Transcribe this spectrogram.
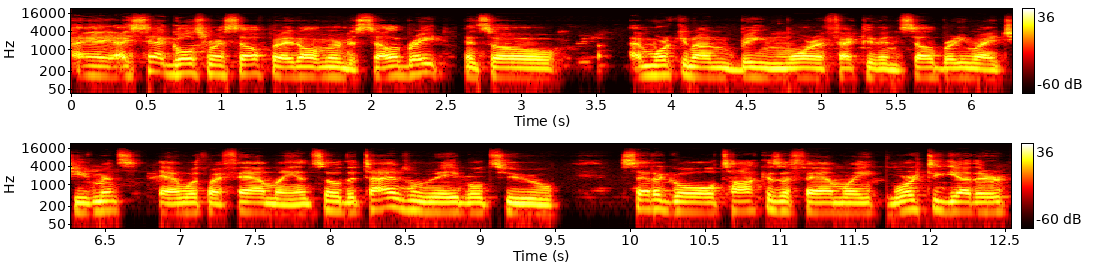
I, I set goals for myself, but I don't learn to celebrate. And so I'm working on being more effective in celebrating my achievements and with my family. And so the times when we're able to set a goal, talk as a family, work together,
